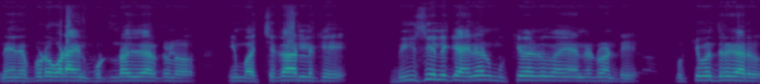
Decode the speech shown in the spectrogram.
నేను ఎప్పుడు కూడా ఆయన పుట్టినరోజు వరకులో ఈ మత్స్యకారులకి బీసీలకి అయిన ముఖ్యమైనటువంటి ముఖ్యమంత్రి గారు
